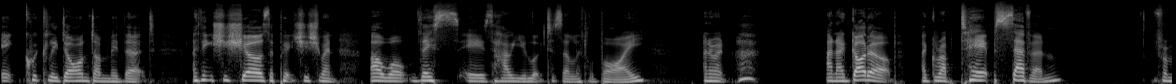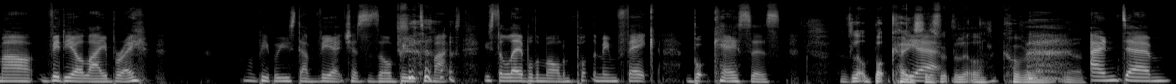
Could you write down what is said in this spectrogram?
it quickly dawned on me that I think she shows a picture. She went, Oh, well, this is how you looked as a little boy. And I went, huh? and I got up, I grabbed tape seven from our video library. When people used to have VHSs or Betamax, used to label them all and put them in fake bookcases. Those little bookcases Yeah. with the little cover on. Yeah. And um,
